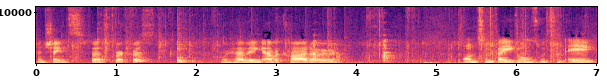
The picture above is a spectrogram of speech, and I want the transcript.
and Shane's first breakfast. We're having avocado on some bagels with some egg.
